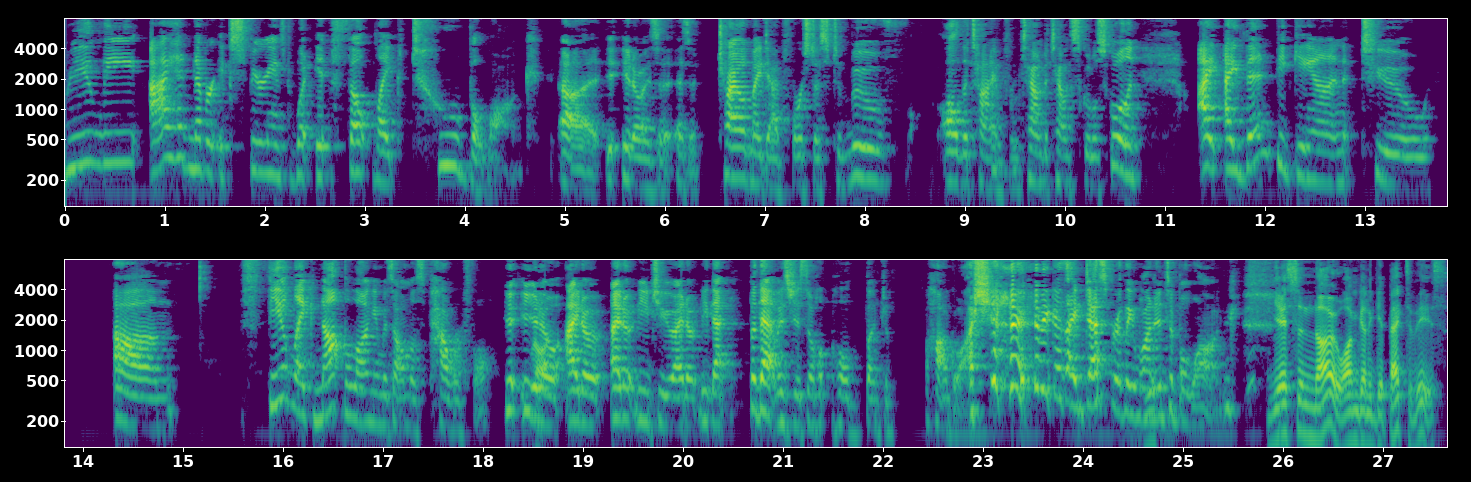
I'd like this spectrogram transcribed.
really i had never experienced what it felt like to belong uh, you know as a as a child my dad forced us to move all the time from town to town school to school and i i then began to um feel like not belonging was almost powerful you, you oh. know i don't i don't need you i don't need that but that was just a whole, whole bunch of hogwash because i desperately wanted to belong yes and no i'm going to get back to this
